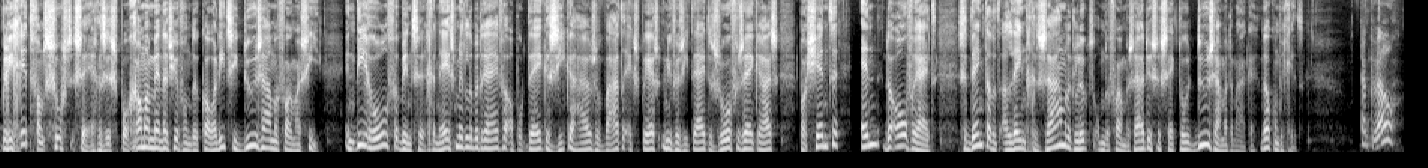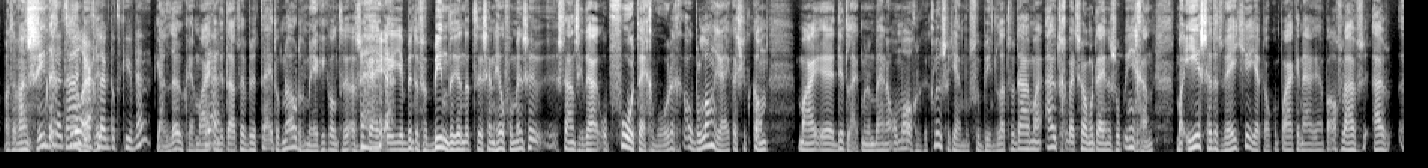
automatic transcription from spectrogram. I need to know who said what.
Speaker 1: Brigitte van Soest Zegens is programmamanager van de coalitie Duurzame Farmacie. In die rol verbindt ze geneesmiddelenbedrijven, apotheken, ziekenhuizen, waterexperts, universiteiten, zorgverzekeraars, patiënten en de overheid. Ze denkt dat het alleen gezamenlijk lukt om de farmaceutische sector duurzamer te maken. Welkom Brigitte.
Speaker 2: Dank u wel.
Speaker 1: Wat een waanzinnig
Speaker 2: het
Speaker 1: taak,
Speaker 2: heel erg leuk dat ik hier ben.
Speaker 1: Ja, leuk hè. Maar
Speaker 2: Ja.
Speaker 1: inderdaad, we hebben de tijd ook nodig, merk ik. Want eh, als ik kijk, eh, je bent een verbinder en dat zijn heel veel mensen, eh, staan zich daarop voor tegenwoordig. Ook belangrijk als je het kan. Maar dit lijkt me een bijna onmogelijke klus wat jij moet verbinden. Laten we daar maar uitgebreid zometeen eens op ingaan. Maar eerst, hè, dat weet je, je hebt ook een paar keer naar een paar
